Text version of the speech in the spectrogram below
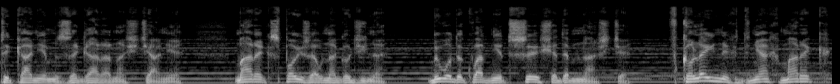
tykaniem zegara na ścianie. Marek spojrzał na godzinę. Było dokładnie 3.17. W kolejnych dniach Marek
